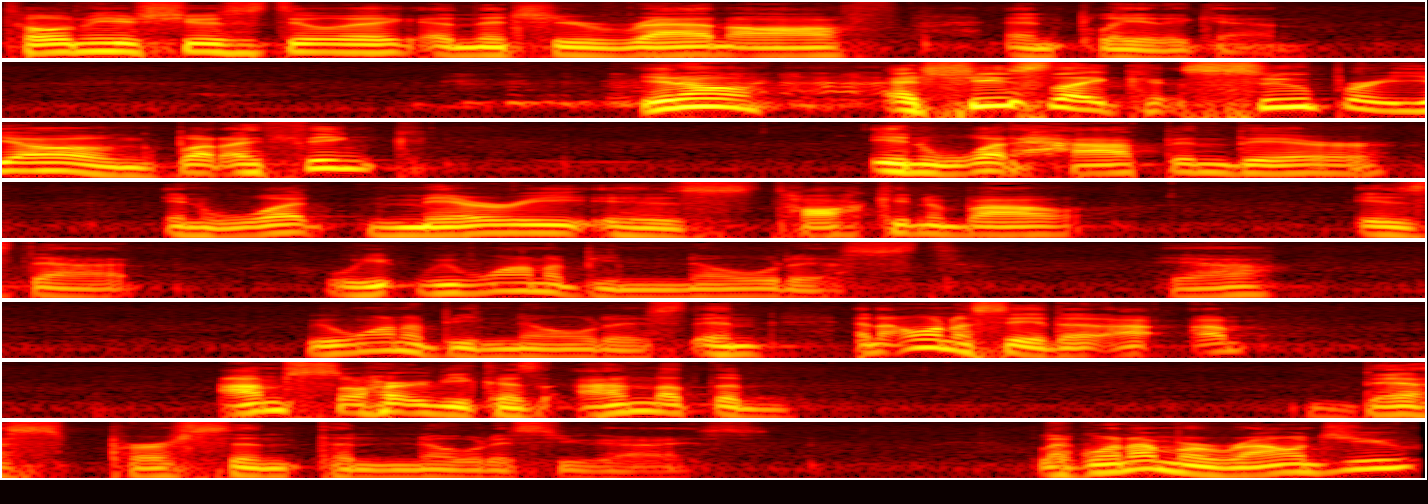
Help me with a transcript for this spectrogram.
told me what she was doing, and then she ran off and played again. You know, and she's like super young, but I think in what happened there, in what Mary is talking about, is that we, we want to be noticed. Yeah? We want to be noticed. And, and I want to say that I, I'm, I'm sorry because I'm not the best person to notice you guys. Like when I'm around you,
